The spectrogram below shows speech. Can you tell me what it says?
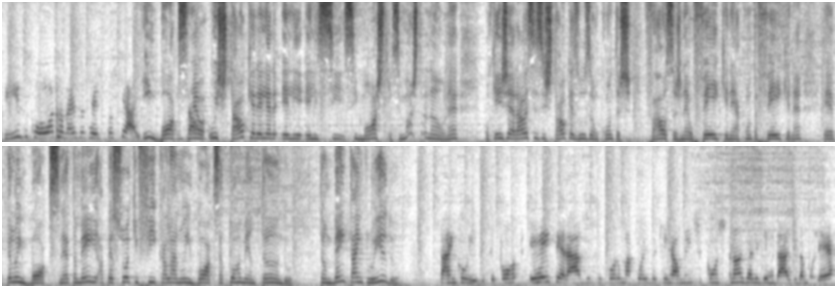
físico ou através das redes sociais. Inbox, então, né? O stalker, ele, ele, ele se, se mostra, se mostra não, né? Porque em geral esses stalkers usam contas falsas, né? O fake, né? A conta fake, né? É, pelo inbox, né? Também a pessoa que fica lá no inbox atormentando também está incluído? Está incluído. Se for reiterado, se for uma coisa que realmente constrange a liberdade da mulher,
